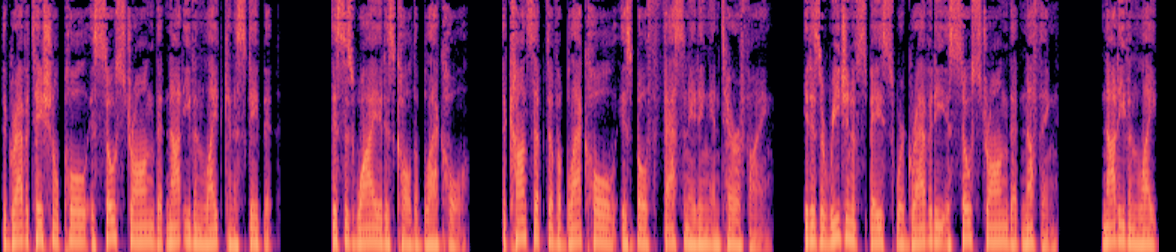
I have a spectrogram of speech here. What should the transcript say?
The gravitational pull is so strong that not even light can escape it. This is why it is called a black hole. The concept of a black hole is both fascinating and terrifying. It is a region of space where gravity is so strong that nothing, not even light,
